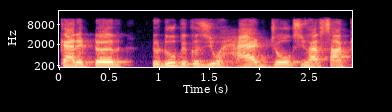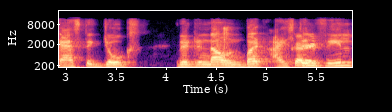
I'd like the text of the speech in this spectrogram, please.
character to do because you had jokes, you have sarcastic jokes written down. But I still Correct. feel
